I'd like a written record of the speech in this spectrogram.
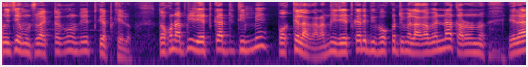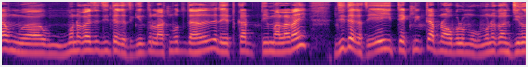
রয়েছে এমন সময় একটা কোনো রেড কার্ড খেলো। তখন আপনি রেড কার্ড টিমে পক্ষে লাগান। আপনি রেড কার্ডে বিপক্ষ টিমে লাগাবেন না, কারণ এরা মনে করে যে জিতে গেছে। কিন্তু লাস্ট মধ্যে দেখা যায় যে রেড কার্ড টিম আলারাই জিতে গেছে। এই টেকনিকটা আপনার অবলম্বন। মনে করেন জিরো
